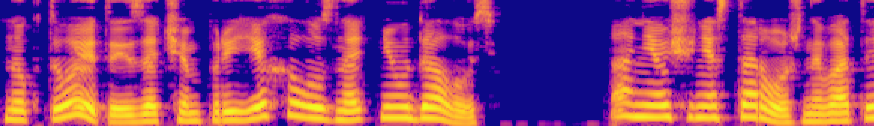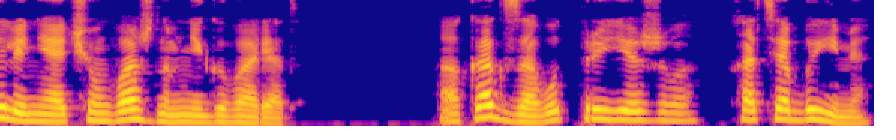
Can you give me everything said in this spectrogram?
Но кто это и зачем приехал, узнать не удалось. Они очень осторожны, в отеле ни о чем важном не говорят. А как зовут приезжего? Хотя бы имя.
